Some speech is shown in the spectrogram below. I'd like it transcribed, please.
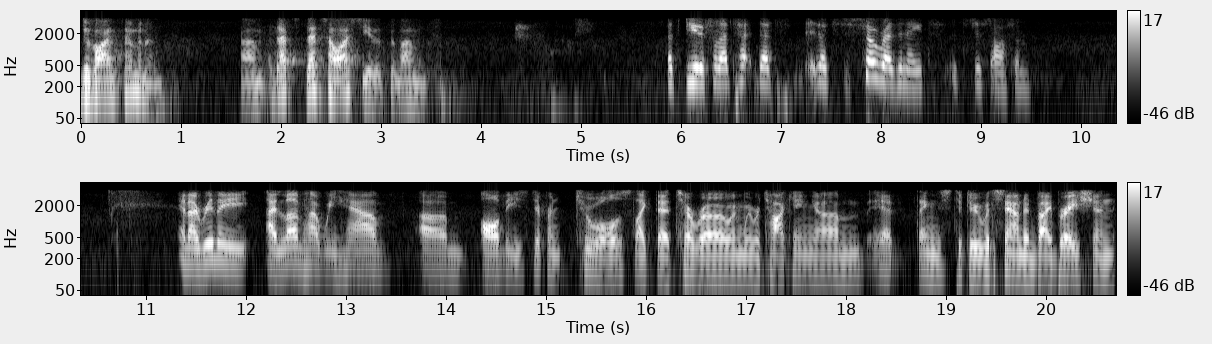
divine feminine. Um, that's that's how I see it at the moment. That's beautiful. That's that's that's so resonates. It's just awesome. And I really I love how we have um, all these different tools like the tarot, and we were talking um, at things to do with sound and vibration.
